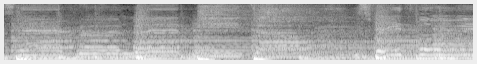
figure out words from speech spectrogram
He's never let me down. He's faithful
